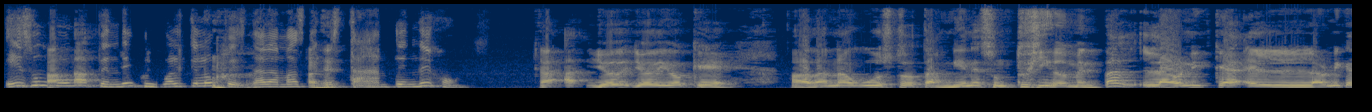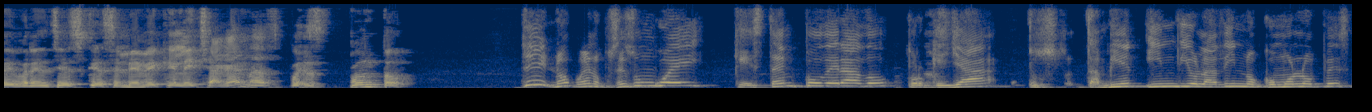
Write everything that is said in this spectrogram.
Es un Ah, pobre ah. pendejo igual que López, nada más que no es tan pendejo. Ah, ah, yo, yo digo que Adán Augusto también es un tullido mental. La única, la única diferencia es que se le ve que le echa ganas, pues punto. Sí, no, bueno, pues es un güey que está empoderado porque ya, pues también indio ladino como López,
